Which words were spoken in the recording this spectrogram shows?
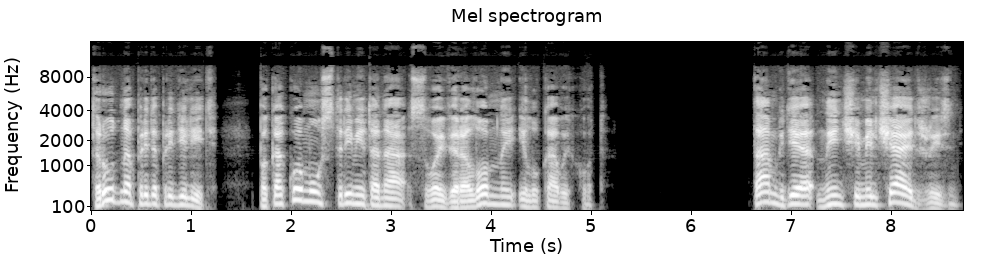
Трудно предопределить, по какому устремит она свой вероломный и лукавый ход. Там, где нынче мельчает жизнь,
